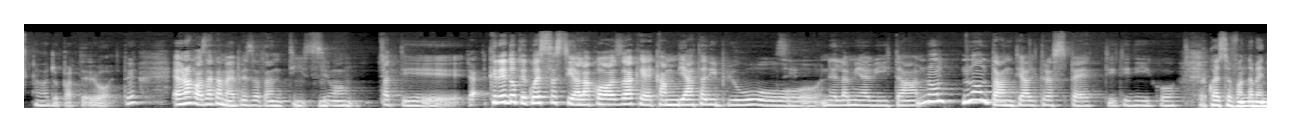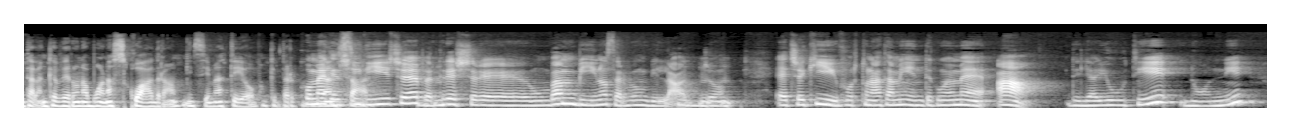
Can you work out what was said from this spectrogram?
la maggior parte delle volte, è una cosa che a me pesa tantissimo. Mm-hmm. Infatti, cioè, credo che questa sia la cosa che è cambiata di più sì. nella mia vita, non, non, tanti altri aspetti, ti dico. Per questo è fondamentale anche avere una buona squadra insieme a Teo. Anche per Com'è che si dice, per mm-hmm. crescere un bambino serve un villaggio. Mm-hmm. E c'è chi fortunatamente come me ha degli aiuti, nonni,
